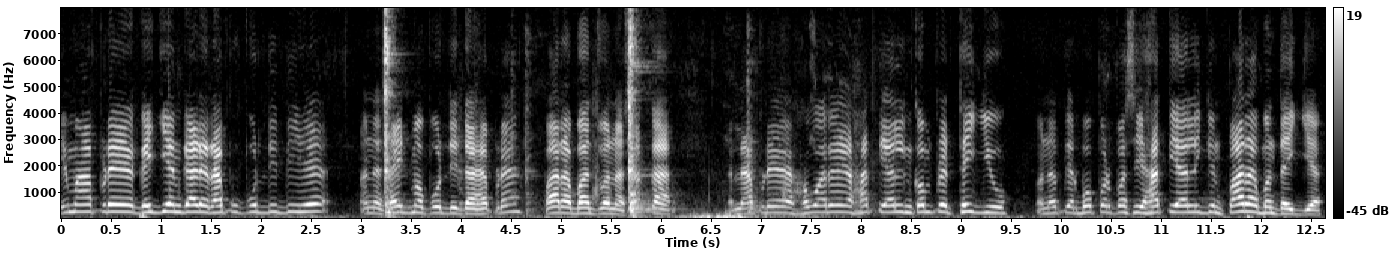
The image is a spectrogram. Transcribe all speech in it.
એમાં આપણે ગૈજિયાન ગાડે રાપુ પૂરી દીધી છે અને સાઈડમાં પૂરી દીધા છે આપણે, પારા બાંધવાના સક્કા. એટલે આપણે સવારે હાથી હાલીને કમ્પ્લીટ થઈ ગયું અને અત્યારે બપોર પછી હાથી હાલી ગયું ને પારા બંધાઈ ગયા.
